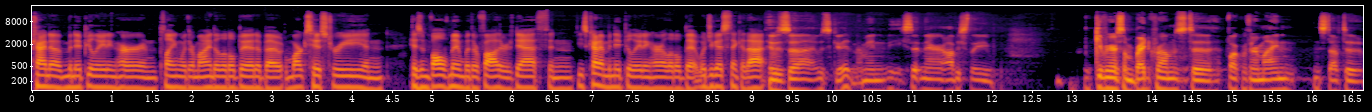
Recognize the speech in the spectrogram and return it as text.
kind of manipulating her and playing with her mind a little bit about Mark's history and his involvement with her father's death, and he's kind of manipulating her a little bit. What'd you guys think of that? It was uh, it was good. I mean, he's sitting there, obviously giving her some breadcrumbs to fuck with her mind and stuff to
